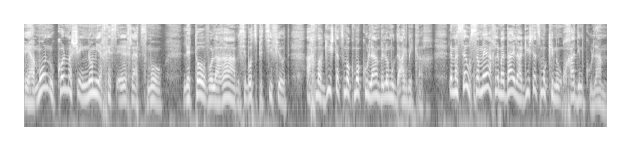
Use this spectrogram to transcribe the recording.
ההמון הוא כל מה שאינו מייחס ערך לעצמו, לטוב או לרע, מסיבות ספציפיות, אך מרגיש את עצמו כמו כולם ולא מודאג מכך. למעשה הוא שמח למדי להרגיש את עצמו כמאוחד עם כולם.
